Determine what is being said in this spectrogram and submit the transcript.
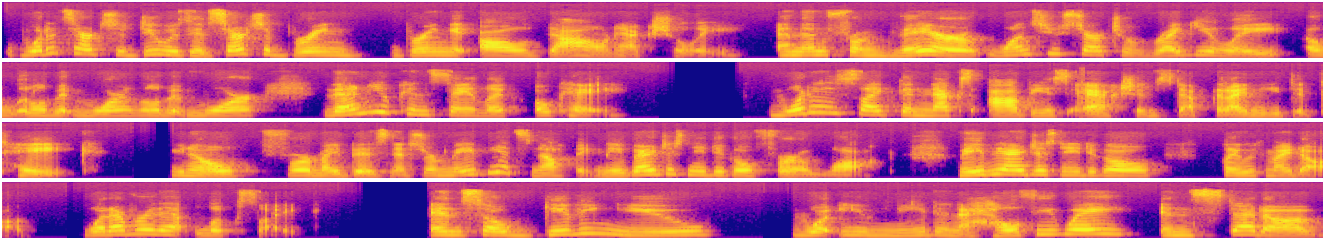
what it starts to do is it starts to bring bring it all down actually and then from there once you start to regulate a little bit more a little bit more then you can say like okay what is like the next obvious action step that I need to take, you know, for my business? Or maybe it's nothing. Maybe I just need to go for a walk. Maybe I just need to go play with my dog, whatever that looks like. And so giving you what you need in a healthy way instead of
